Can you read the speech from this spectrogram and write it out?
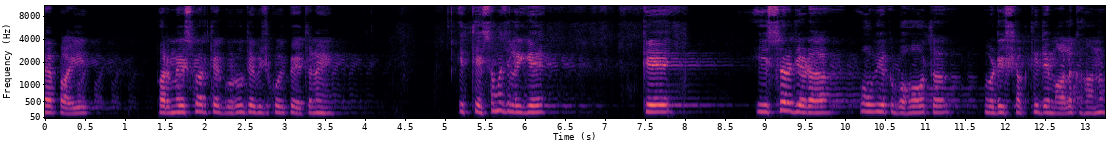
ਐ ਭਾਈ, ਪਰਮੇਸ਼ਵਰ ਤੇ ਗੁਰੂ ਦੇ ਵਿੱਚ ਕੋਈ ਭੇਤ ਨਹੀਂ। ਇੱਥੇ ਸਮਝ ਲਈਏ ਕਿ ਈਸ਼ਰ ਜਿਹੜਾ, ਉਹ ਵੀ ਇੱਕ ਬਹੁਤ ਵੱਡੀ ਸ਼ਕਤੀ ਦੇ ਮਾਲਕ ਹਨ,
